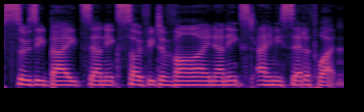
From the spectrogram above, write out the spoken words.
Suzie Bates, our next Sophie Devine, our next Amy Satterthwaite?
